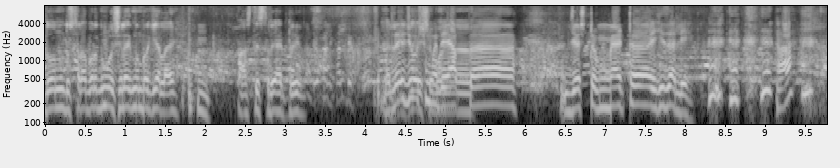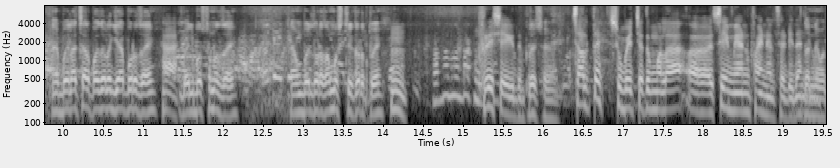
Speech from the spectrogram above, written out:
दोन दुसरा परत मुळशीला एक नंबर केलाय. आज तिसरी हॅट्रिक लय जोशमध्ये आता जस्ट मॅट ही झाली. हा? बैला चार पाच गॅपवरच हा. आहे. बैल बसूनच आहे. त्यामुळे बैल थोडासा मस्ती करतोय. फ्रेश आहे एकदम. फ्रेश आहे. चालतंय. शुभेच्छा तुम्हाला सेमी आणि फायनलसाठी. धन्यवाद. धन्यवाद.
